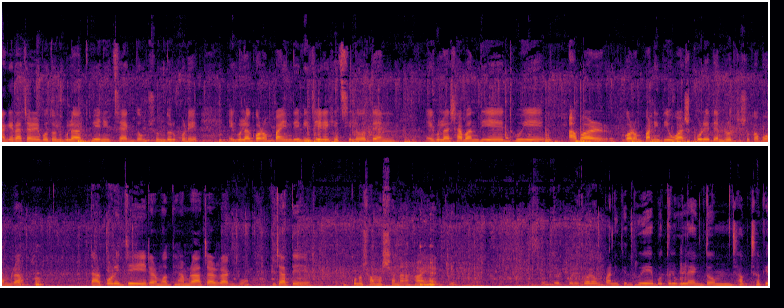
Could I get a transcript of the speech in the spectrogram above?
আগের আচারের বোতলগুলা ধুয়ে নিচ্ছে একদম সুন্দর করে। এগুলা গরম পানি দিয়ে ভিজিয়ে রেখেছিল, দেন এগুলা সাবান দিয়ে ধুয়ে আবার গরম পানি দিয়ে ওয়াশ করে, দেন রোদ্রে শুকাবো আমরা। তারপরে যে এটার মধ্যে আমরা আচার রাখব, যাতে কোনো সমস্যা না হয় আর কি। সুন্দর করে গরম পানিতে ধুয়ে বোতলগুলো একদম ঝকঝকে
